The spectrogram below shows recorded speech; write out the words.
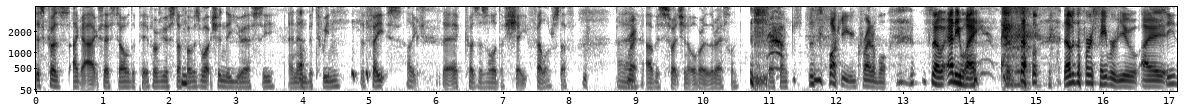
Just because I got access to all the pay per view stuff. I was watching the UFC, and in between the fights, like because there's a lot of shite filler stuff. Uh, Right. I was switching over to the wrestling. So I think This is fucking incredible. So anyway, so that was the first pay per view. I see,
